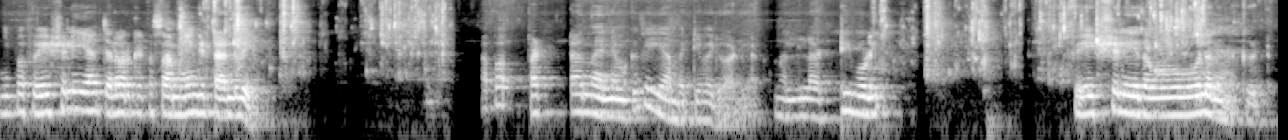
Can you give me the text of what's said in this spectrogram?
ഇനിയിപ്പോൾ ഫേഷ്യൽ ചെയ്യാൻ ചിലവർക്കൊക്കെ സമയം കിട്ടാണ്ട് വരും. അപ്പോൾ പെട്ടെന്ന് തന്നെ നമുക്ക് ചെയ്യാൻ പറ്റിയ പരിപാടിയാണ്. നല്ല അടിപൊളി ഫേഷ്യൽ ചെയ്ത പോലെ നിങ്ങൾക്ക് കിട്ടും.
